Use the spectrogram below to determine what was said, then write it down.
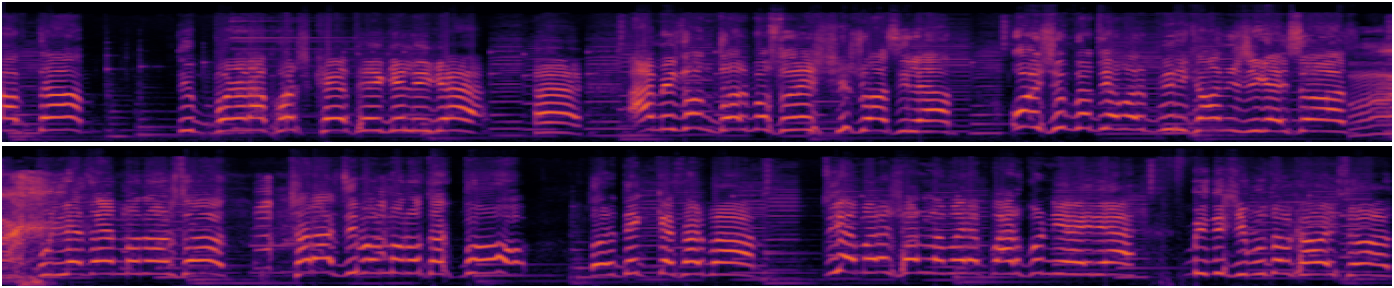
ভাবতাম। তুই বড়রা ফস খেয়ে থেকে গেলি গা। হ্যাঁ আমি যখন দশ বছরের শিশু আছিলাম ওই সঙ্গে তুই আমার বিড়ি খাওয়ানি শিখাইছস। বুঝলে যাই মনে হচ্ছস? সারা জীবন মনে থাকব। তোর দেখকে সারবাম তুই আমার সল্লা মারে পার করে নিয়ে আইরা বিদেশি বোতল খাওয়াইছস।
